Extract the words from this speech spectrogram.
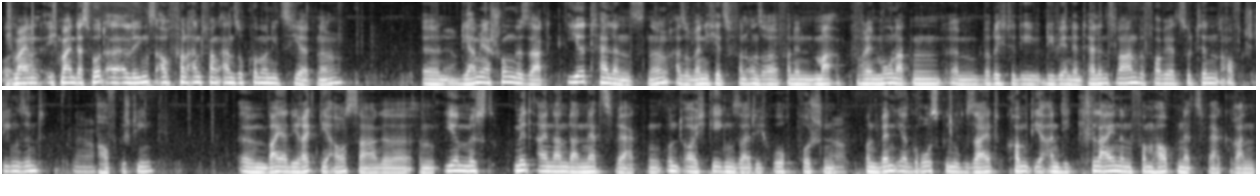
Ich meine, ich mein, das wird allerdings auch von Anfang an so kommuniziert, ne? Äh, ja. Die haben ja schon gesagt, ihr Talents, ne? Also wenn ich jetzt von unserer, von den, von den Monaten ähm, berichte, die, die wir in den Talents waren, bevor wir jetzt zu TIN aufgestiegen sind, ja. aufgestiegen, ähm, war ja direkt die Aussage, ähm, ihr müsst miteinander netzwerken und euch gegenseitig hochpushen. Ja. Und wenn ihr groß genug seid, kommt ihr an die Kleinen vom Hauptnetzwerk ran.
